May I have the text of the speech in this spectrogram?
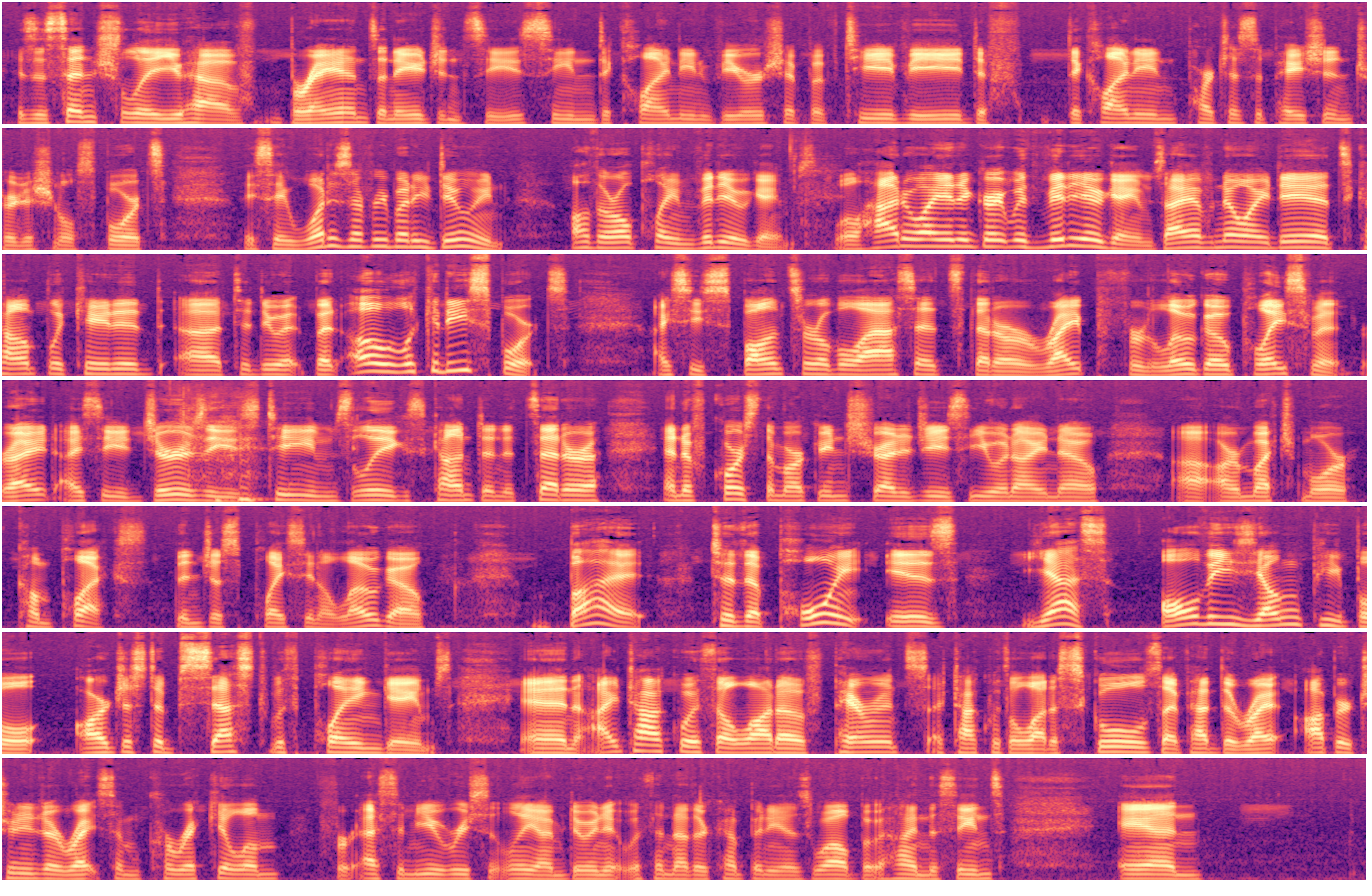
Is essentially you have brands and agencies seeing declining viewership of TV, def- declining participation in traditional sports. They say, What is everybody doing? Oh, they're all playing video games. Well, how do I integrate with video games? I have no idea. It's complicated uh, to do it. But oh, look at esports. I see sponsorable assets that are ripe for logo placement, right? I see jerseys, teams, leagues, content, etc. And of course, the marketing strategies you and I know uh, are much more complex than just placing a logo. But to the point is, yes, all these young people are just obsessed with playing games. And I talk with a lot of parents, I talk with a lot of schools. I've had the right opportunity to write some curriculum for SMU recently. I'm doing it with another company as well, behind the scenes. And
